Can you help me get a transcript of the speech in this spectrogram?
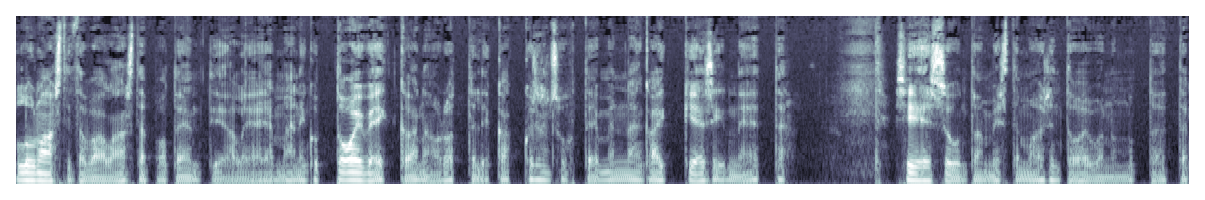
lunasti tavallaan sitä potentiaalia, ja mä niinku toiveikkaana odottelin kakkosen suhteen, mennään kaikkien sinne, että – siihen suuntaan, mistä mä olisin toivonut, mutta että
